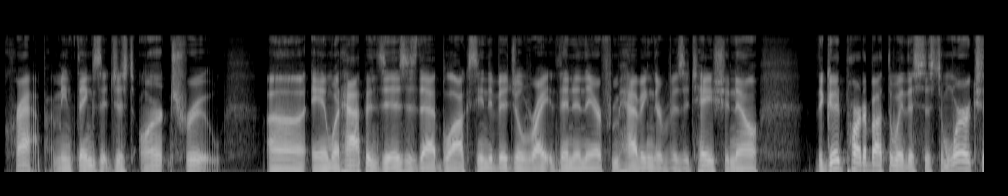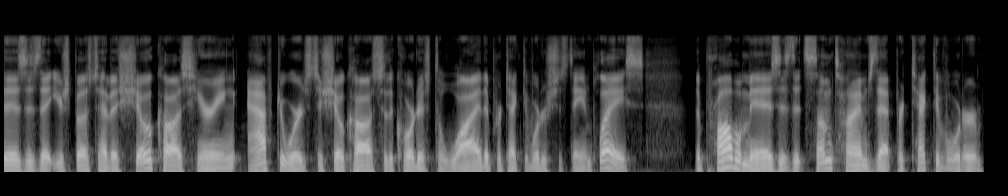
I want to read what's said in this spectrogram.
crap. I mean, things that just aren't true. Uh, and what happens is, is that blocks the individual right then and there from having their visitation. Now, the good part about the way the system works is, is that you're supposed to have a show cause hearing afterwards to show cause to the court as to why the protective order should stay in place. The problem is, is that sometimes that protective order,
